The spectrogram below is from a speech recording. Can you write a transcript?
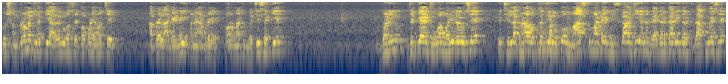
કોઈ સંક્રમિત વ્યક્તિ આવેલું હશે તો પણ એનો ચેપ આપણે લાગે નહીં અને આપણે કોરોનાથી બચી શકીએ. ઘણી જગ્યાએ જોવા મળી રહ્યું છે કે છેલ્લા ઘણા વખતથી લોકો માસ્ક માટે નિષ્કાળજી અને બેદરકારી દર- દાખવે છે.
